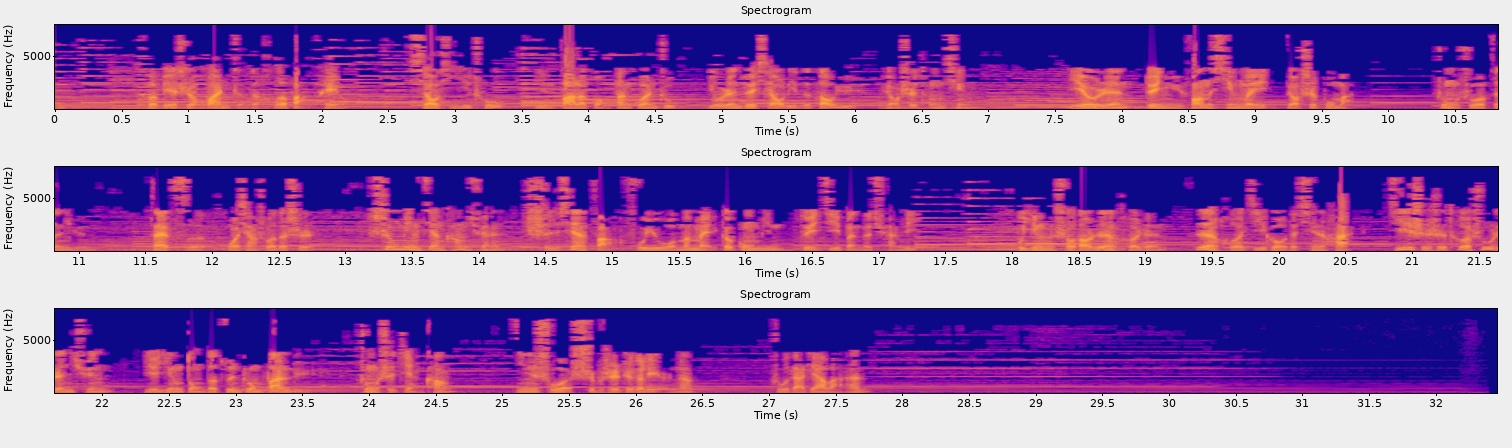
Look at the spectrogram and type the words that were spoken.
特别是患者的合法配偶。消息一出，引发了广泛关注，有人对小李的遭遇表示同情。也有人对女方的行为表示不满，众说纷纭。在此，我想说的是，生命健康权是宪法赋予我们每个公民最基本的权利，不应受到任何人、任何机构的侵害。即使是特殊人群，也应懂得尊重伴侣，重视健康。您说是不是这个理儿呢？祝大家晚安。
